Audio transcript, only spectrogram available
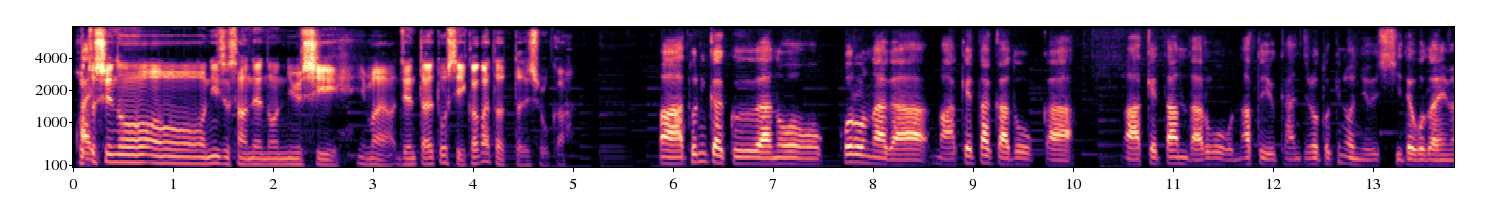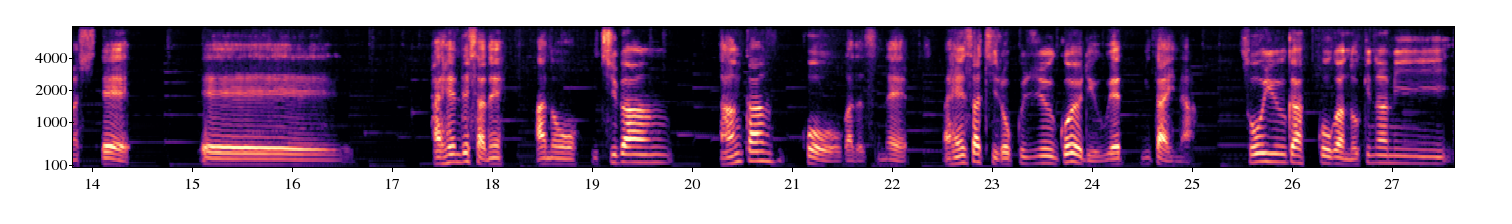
今年の23年の入試、今全体を通していかがだったでしょうか？まあ、とにかくあのコロナが、まあ、明けたかどうか開けたんだろうなという感じの時の入試でございまして、えー、大変でしたね。あの一番難関校がですね、偏差値65より上みたいな、そういう学校が軒並み、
